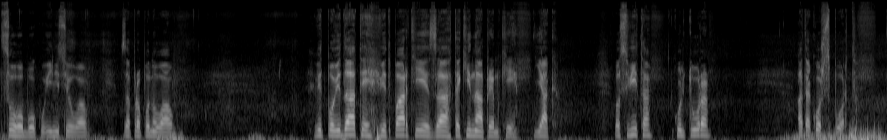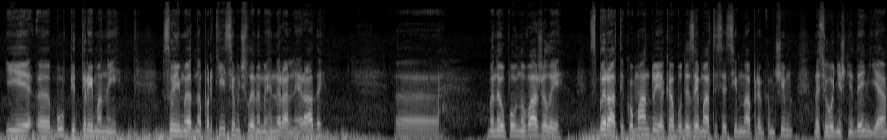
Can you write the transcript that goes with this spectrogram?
свого боку ініціював, запропонував відповідати від партії за такі напрямки, як освіта, культура, а також спорт. І е, був підтриманий своїми однопартійцями, членами Генеральної Ради. Е, мене уповноважили збирати команду, яка буде займатися цим напрямком, чим на сьогоднішній день я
